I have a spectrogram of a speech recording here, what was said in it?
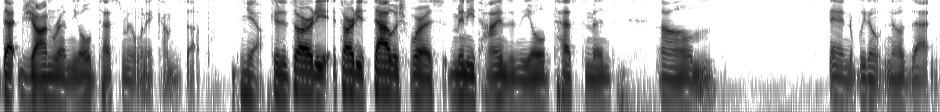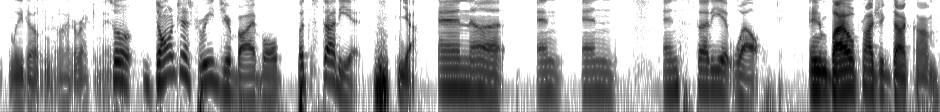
that genre in the Old Testament when it comes up. Yeah. because it's already it's already established for us many times in the Old Testament, um, and we don't know that we don't know how to recognize. So don't just read your Bible, but study it it. yeah, and uh, and and and study it well. and BibleProject.com.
